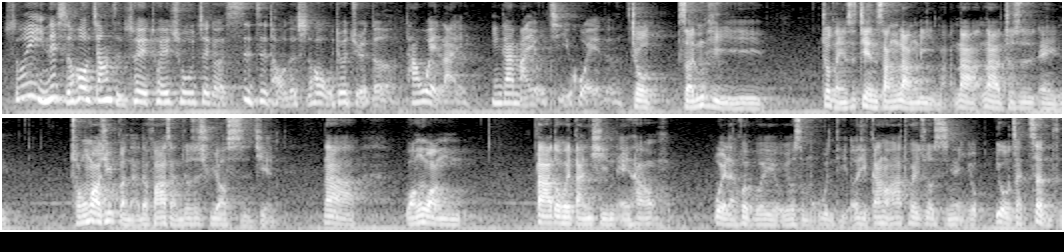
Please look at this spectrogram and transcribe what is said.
所以那时候江子翠推出这个四字头的时候，我就觉得它未来应该蛮有机会的。就整体就等于是建商让利嘛，那那就是哎、欸，重划区本来的发展就是需要时间，那往往大家都会担心，哎、欸，它未来会不会有有什么问题？而且刚好他推出的时间又又在政府。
